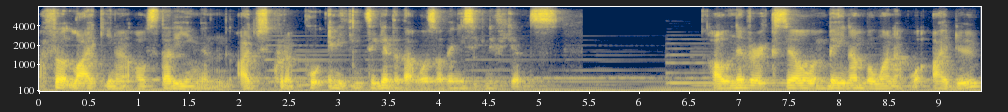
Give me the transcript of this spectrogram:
I felt like you know I was studying and I just couldn't put anything together that was of any significance. I'll never excel and be number one at what I do.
